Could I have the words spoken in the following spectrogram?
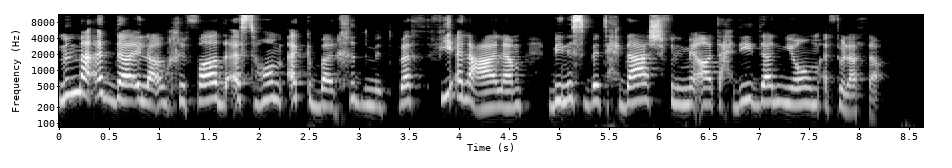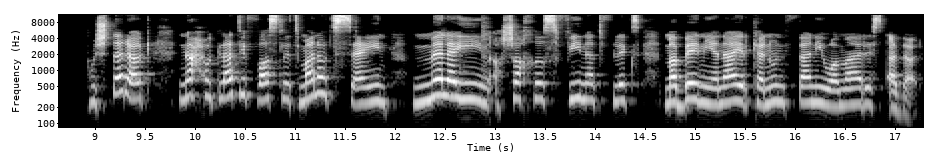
مما أدى إلى انخفاض أسهم أكبر خدمة بث في العالم بنسبة 11% تحديدا يوم الثلاثاء. واشترك نحو 3.98 ملايين شخص في نتفليكس ما بين يناير كانون الثاني ومارس أذار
